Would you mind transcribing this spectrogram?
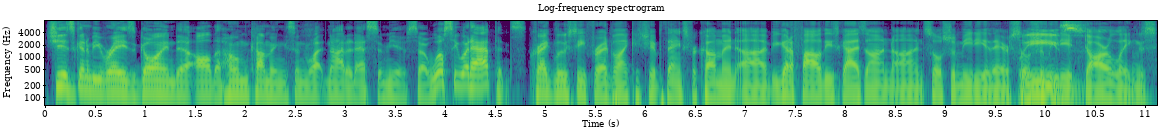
she is going to be raised going to all the homecomings and whatnot at SMU. So we'll see what happens. Craig Lucie, Fred Blankenship, thanks for coming. Uh, you got to follow these guys on on social media. There, social media darlings.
